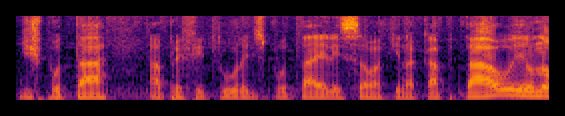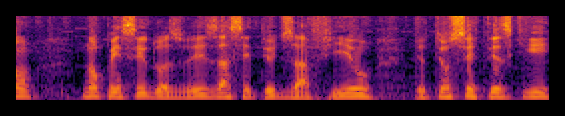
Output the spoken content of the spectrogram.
disputar a prefeitura, disputar a eleição aqui na capital. Eu não, não pensei duas vezes, aceitei o desafio. Eu tenho certeza que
